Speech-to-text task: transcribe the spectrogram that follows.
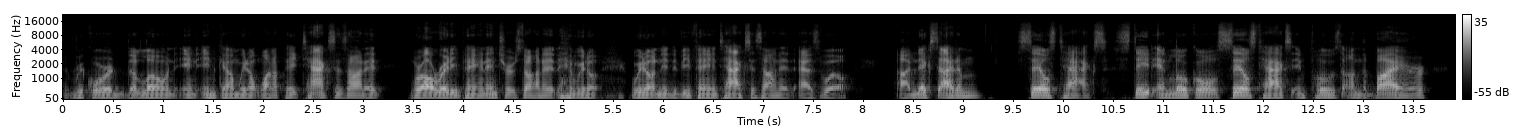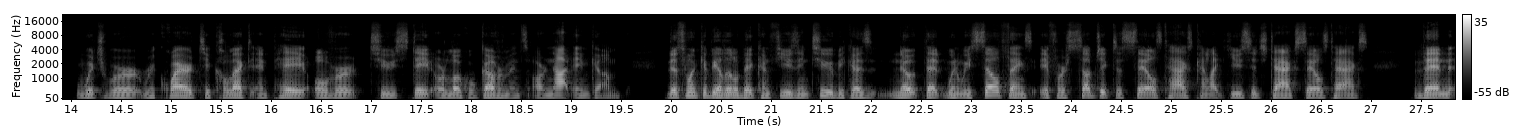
record the loan in income. We don't want to pay taxes on it we're already paying interest on it and we don't we don't need to be paying taxes on it as well. Uh, next item sales tax. State and local sales tax imposed on the buyer which were required to collect and pay over to state or local governments are not income. This one could be a little bit confusing too because note that when we sell things if we're subject to sales tax kind of like usage tax sales tax then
